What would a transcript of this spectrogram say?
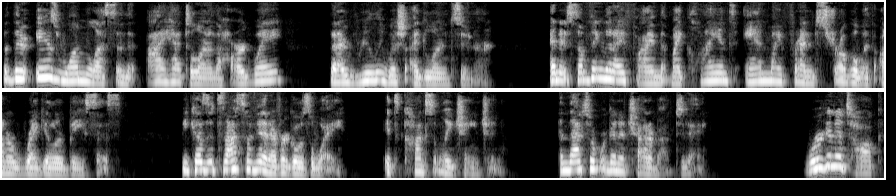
But there is one lesson that I had to learn the hard way that I really wish I'd learned sooner. And it's something that I find that my clients and my friends struggle with on a regular basis because it's not something that ever goes away. It's constantly changing. And that's what we're going to chat about today. We're going to talk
